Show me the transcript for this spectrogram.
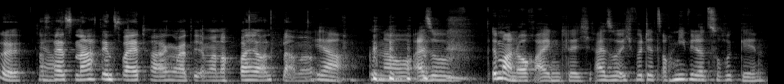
Cool. Das ja. heißt, nach den zwei Tagen wart ihr immer noch Feuer und Flamme. Ja, genau. Also immer noch eigentlich. Also ich würde jetzt auch nie wieder zurückgehen.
